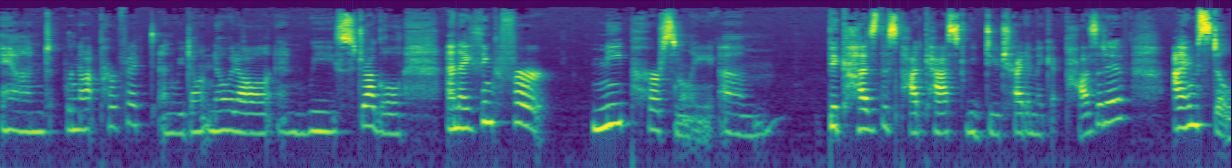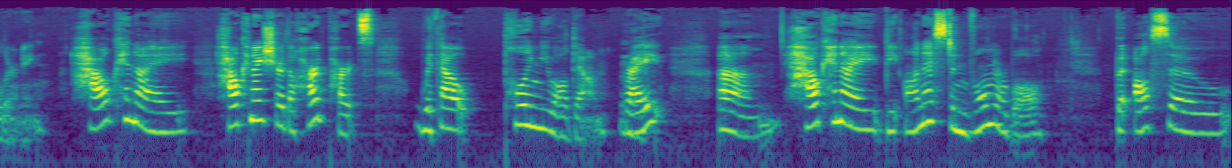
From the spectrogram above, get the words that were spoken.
and we're not perfect and we don't know it all and we struggle and i think for me personally um, because this podcast we do try to make it positive i'm still learning how can i how can i share the hard parts without pulling you all down mm. right um, how can i be honest and vulnerable but also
